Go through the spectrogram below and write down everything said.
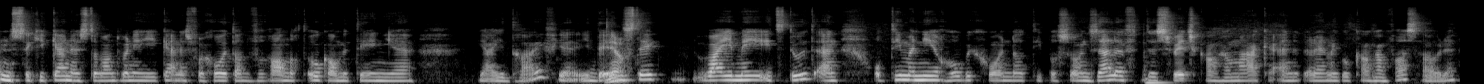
een stukje kennis, want wanneer je je kennis vergroot, dan verandert ook al meteen je, ja, je drive, je, je- de Ja. insteek waar je mee iets doet. En op die manier hoop ik gewoon dat die persoon zelf de switch kan gaan maken en het uiteindelijk ook kan gaan vasthouden.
